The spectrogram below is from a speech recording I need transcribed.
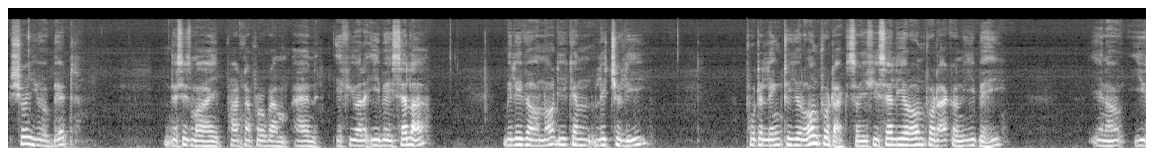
show you a bit, this is my partner program and if you are an eBay seller, believe it or not you can literally put a link to your own product. So if you sell your own product on eBay you know you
